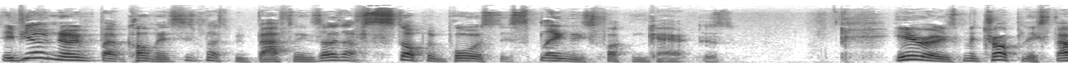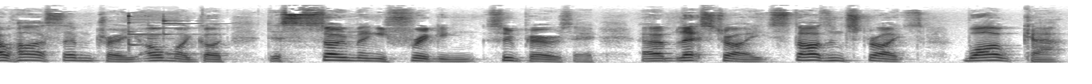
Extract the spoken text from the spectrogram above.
if you don't know about comics, this must be baffling. So I'd have to stop and pause to explain these fucking characters. Heroes, Metropolis, Valhalla Cemetery. Oh my god, there's so many frigging superheroes here. Um, let's try Stars and Stripes, Wildcat,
